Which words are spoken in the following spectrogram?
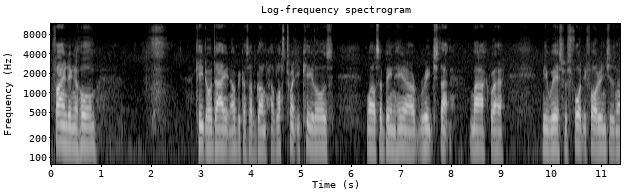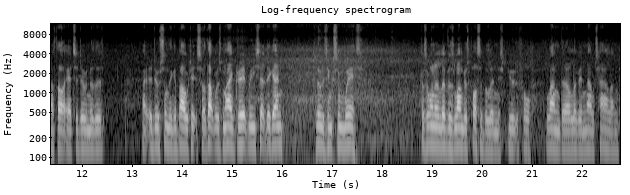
finding a home, keto diet now because I've gone, I've lost 20 kilos whilst I've been here. I reached that mark where my waist was 44 inches and I thought I had to do another I had to do something about it so that was my great reset again losing some weight because I want to live as long as possible in this beautiful land that I live in now Thailand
